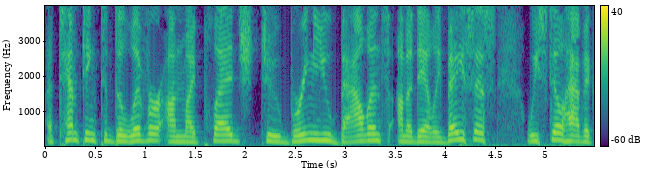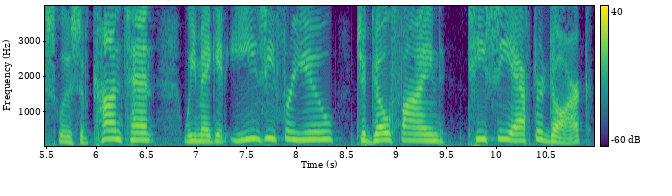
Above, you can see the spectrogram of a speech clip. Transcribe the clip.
attempting to deliver on my pledge to bring you balance on a daily basis. We still have exclusive content. We make it easy for you to go find TC After Dark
